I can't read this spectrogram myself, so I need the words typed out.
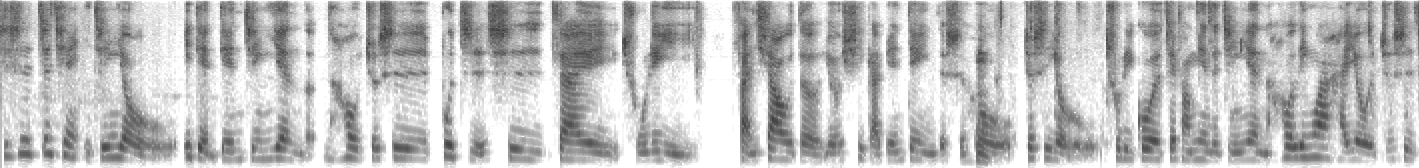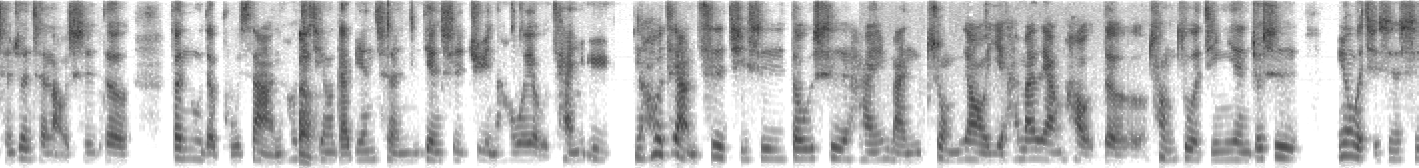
其实之前已经有一点点经验了，然后就是不只是在处理返校的游戏改编电影的时候，就是有处理过这方面的经验，然后另外还有就是陈顺成老师的《愤怒的菩萨》，然后之前有改编成电视剧，然后我有参与，然后这两次其实都是还蛮重要，也还蛮良好的创作经验，就是。因为我其实是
